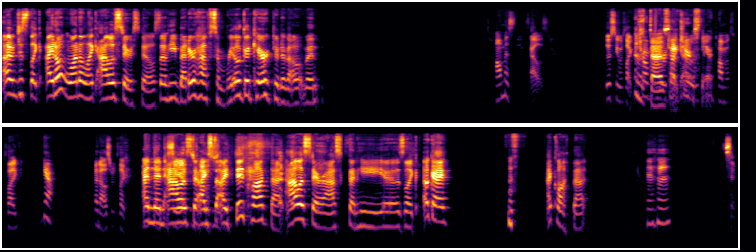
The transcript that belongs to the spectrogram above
fine. I'm just like, I don't want to like Alistair still, so he better have some real good character development. Thomas likes Alistair. Lucy was like, Just show does your like tattoo. Alistair. Thomas was like, yeah. And Alistair's like, "I'd And then to see. Alistair, I, Thomas s- was I did clock that. Alistair asks, and he is like, okay. I clocked that. I was like, mm-hmm. Simp.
